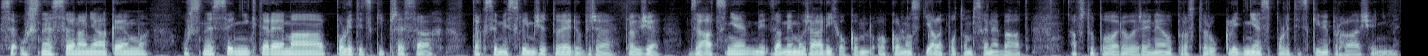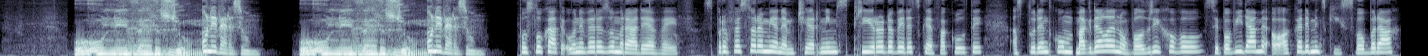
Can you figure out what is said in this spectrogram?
se usnese na nějakém usnesení, které má politický přesah, tak si myslím, že to je dobře. Takže vzácně za mimořádných okolností, ale potom se nebát a vstupovat do veřejného prostoru klidně s politickými prohlášeními. Univerzum. Univerzum. Univerzum. Univerzum. Posloucháte Univerzum Rádia Wave s profesorem Janem Černým z Přírodovědecké fakulty a studentkou Magdalénou Voldřichovou si povídáme o akademických svobodách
